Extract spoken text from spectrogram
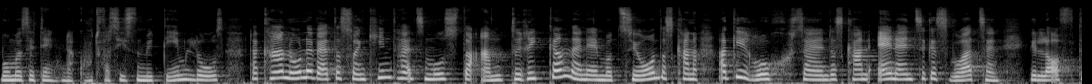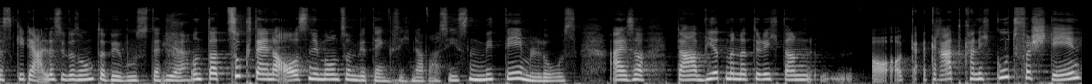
wo man sich denkt, na gut, was ist denn mit dem los? Da kann ohne weiter so ein Kindheitsmuster antriggern, eine Emotion, das kann ein Geruch sein, das kann ein einziges Wort sein. Wir laufen, das geht ja alles übers Unterbewusste. Ja. Und da zuckt einer außen in uns und wir denken sich, na was ist denn mit dem los? Also da wird man natürlich dann, oh, gerade kann ich gut verstehen,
